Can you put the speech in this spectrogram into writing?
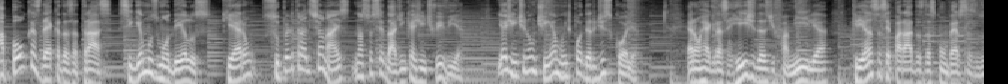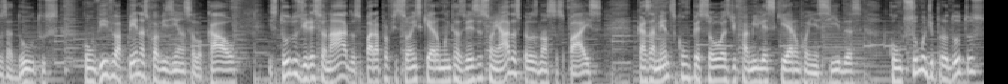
Há poucas décadas atrás, seguíamos modelos que eram super tradicionais na sociedade em que a gente vivia. E a gente não tinha muito poder de escolha. Eram regras rígidas de família, crianças separadas das conversas dos adultos, convívio apenas com a vizinhança local, estudos direcionados para profissões que eram muitas vezes sonhadas pelos nossos pais, casamentos com pessoas de famílias que eram conhecidas, consumo de produtos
